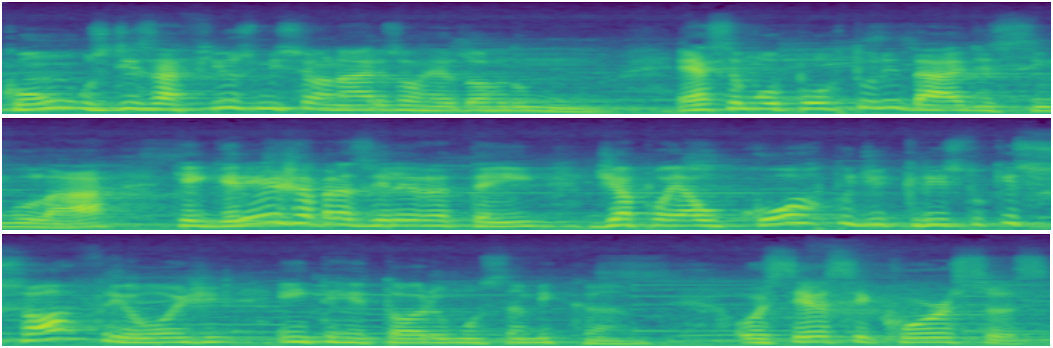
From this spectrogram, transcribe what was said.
com os desafios missionários ao redor do mundo. Essa é uma oportunidade singular que a igreja brasileira tem de apoiar o corpo de Cristo que sofre hoje em território moçambicano. Os seus recursos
